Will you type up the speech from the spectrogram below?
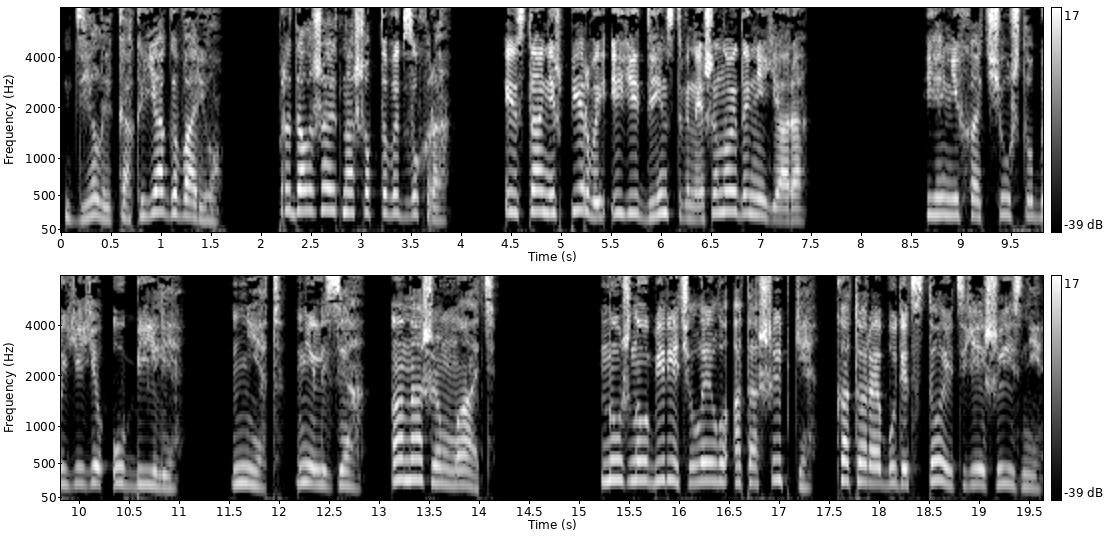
«Делай, как я говорю», — продолжает нашептывать Зухра и станешь первой и единственной женой Данияра. Я не хочу, чтобы ее убили. Нет, нельзя. Она же мать. Нужно уберечь Лейлу от ошибки, которая будет стоить ей жизни.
